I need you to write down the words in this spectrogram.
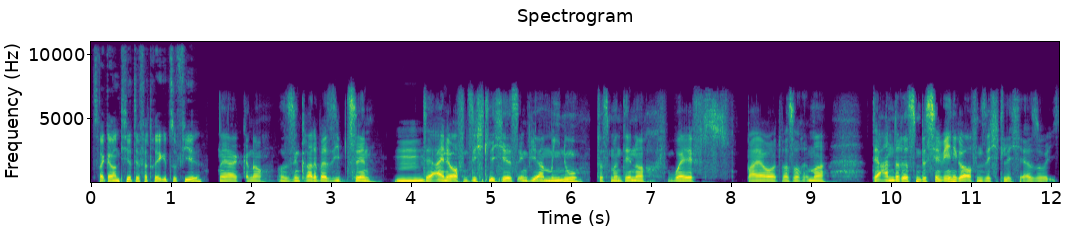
Zwei garantierte Verträge zu viel. Ja, genau. Also sie sind gerade bei 17. Mhm. Der eine offensichtliche ist irgendwie Aminu, dass man den noch waved Buyout, was auch immer. Der andere ist ein bisschen weniger offensichtlich. Also ich,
